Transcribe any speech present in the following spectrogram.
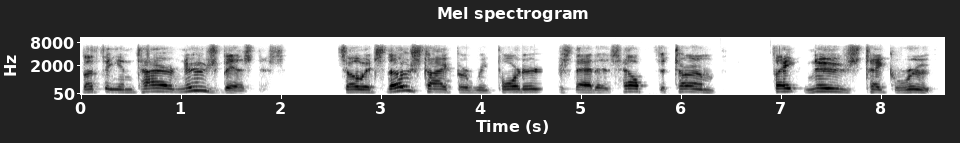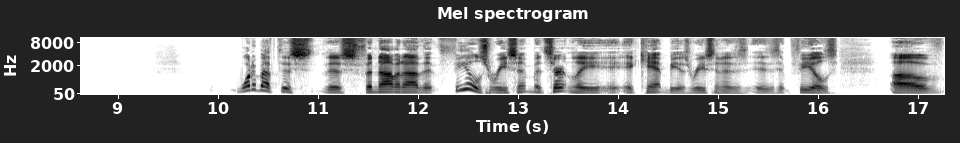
but the entire news business. So it's those type of reporters that has helped the term fake news take root. What about this this phenomena that feels recent, but certainly it can't be as recent as, as it feels of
